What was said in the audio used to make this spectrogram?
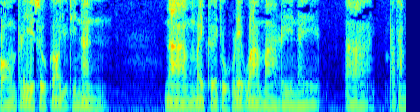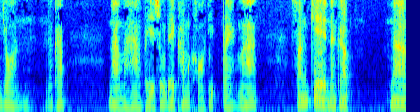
ของพระเยซูก็อยู่ที่นั่น นางไม่เคยถูกเรียกว่ามารีในพระธรรมยอนนะครับ นางมาหาพระเยซูได้คำขอที่แปลกมาก สังเกตนะครับ นาง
